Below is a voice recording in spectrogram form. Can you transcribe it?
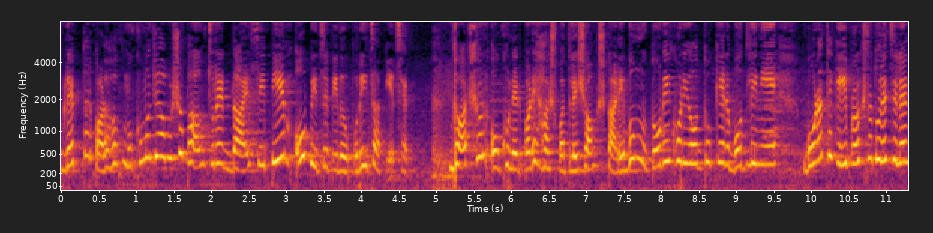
গ্রেপ্তার করা হোক। মুখ্যমন্ত্রী অবশ্য ভাঙচুরের দায় সিপিএম ও বিজেপির উপরেই চাপিয়েছেন। ধর্ষণ ও খুনের পরে হাসপাতালে সংস্কার এবং তড়িঘড়ি অধ্যক্ষের বদলি নিয়ে গোড়া থেকেই প্রশ্ন তুলেছিলেন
